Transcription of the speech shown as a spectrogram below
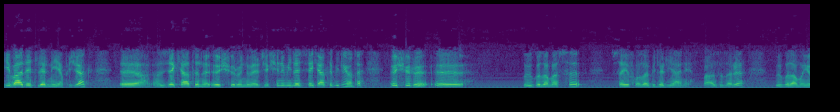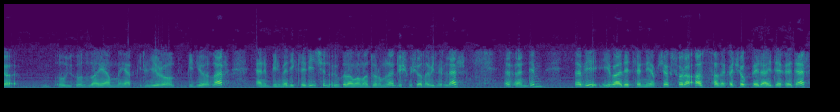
ibadetlerini yapacak. E, zekatını, öşürünü verecek. Şimdi millet zekatı biliyor da öşürü e, uygulaması zayıf olabilir yani bazıları uygulamıyor uygulayamayabiliyor biliyorlar. Yani bilmedikleri için uygulamama durumuna düşmüş olabilirler. Efendim tabi ibadetlerini yapacak. Sonra az sadaka çok belayı def eder.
